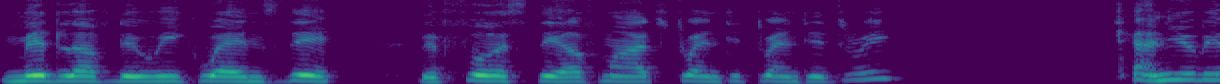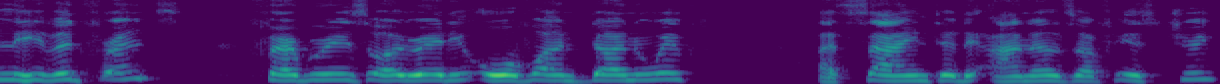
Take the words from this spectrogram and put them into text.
middle of the week Wednesday, the first day of March 2023. Can you believe it, friends? February is already over and done with, assigned to the annals of history.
